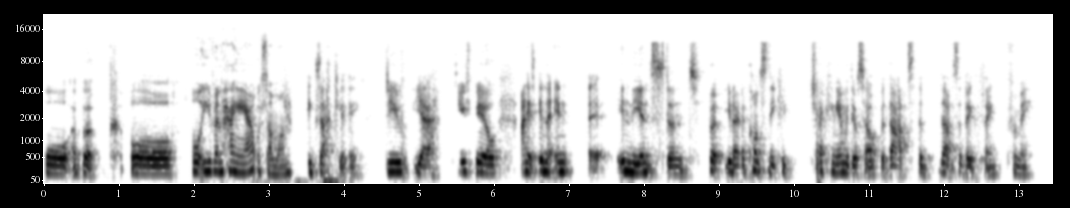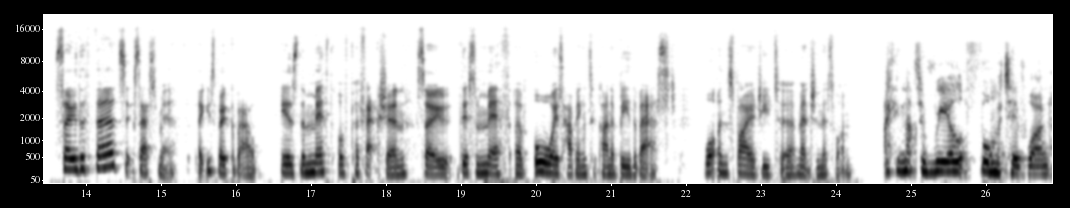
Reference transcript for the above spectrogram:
or a book or or even hanging out with someone. Exactly. Do you yeah do you feel and it's in the in uh, in the instant but you know constantly keep checking in with yourself but that's the that's the big thing for me. So the third success myth that you spoke about is the myth of perfection. So, this myth of always having to kind of be the best. What inspired you to mention this one? I think that's a real formative one.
